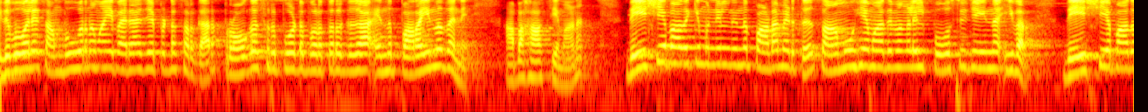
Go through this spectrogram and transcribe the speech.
ഇതുപോലെ സമ്പൂർണമായി പരാജയപ്പെട്ട സർക്കാർ പ്രോഗ്രസ് റിപ്പോർട്ട് പുറത്തിറക്കുക എന്ന് പറയുന്നത് തന്നെ അപഹാസ്യമാണ്. ദേശീയപാതയ്ക്ക് മുന്നിൽ നിന്ന് പടമെടുത്ത് സാമൂഹ്യ മാധ്യമങ്ങളിൽ പോസ്റ്റ് ചെയ്യുന്ന ഇവർ ദേശീയപാത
